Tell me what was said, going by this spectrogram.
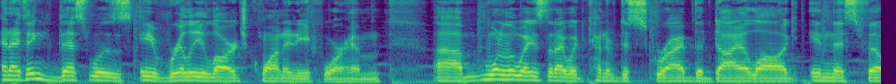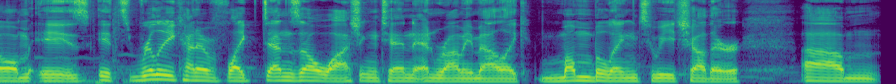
and I think this was a really large quantity for him. Um, one of the ways that I would kind of describe the dialogue in this film is it's really kind of like Denzel Washington and Rami Malek mumbling to each other um,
